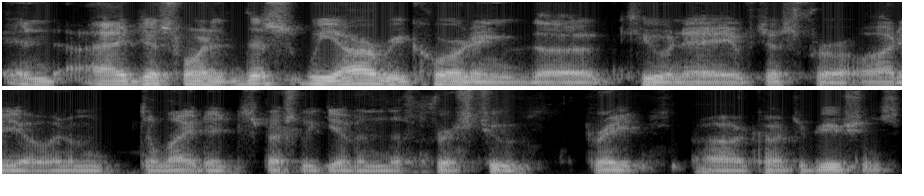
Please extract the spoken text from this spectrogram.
And I just wanted this. We are recording the Q and A just for audio, and I'm delighted, especially given the first two great uh, contributions.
